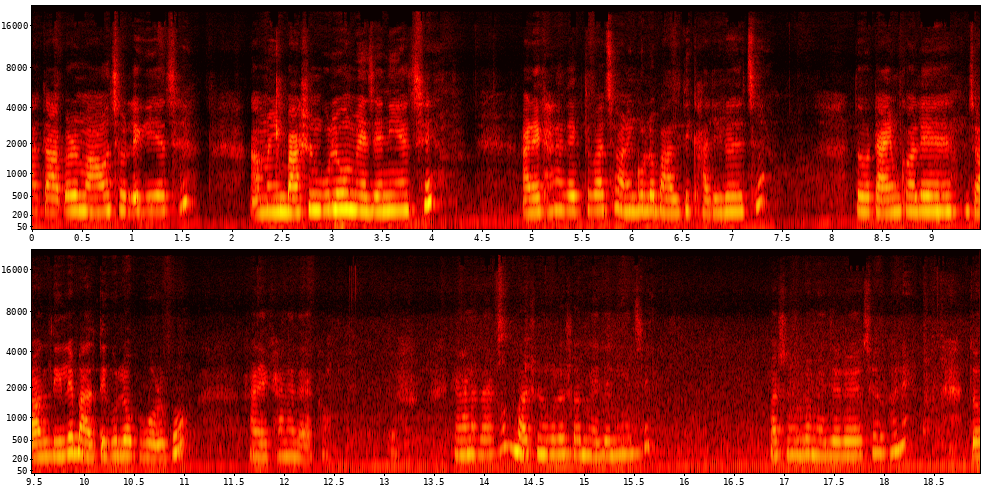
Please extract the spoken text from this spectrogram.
আর তারপরে মাও চলে গিয়েছে। আমি বাসনগুলোও মেজে নিয়েছি। আর এখানে দেখতে পাচ্ছি অনেকগুলো বালতি খালি রয়েছে। তো টাইম কলে জল দিলে বালতিগুলো ভরবো। আর এখানে দেখো এখানে দেখো বাসনগুলো সব মেজে নিয়েছি। বাসনগুলো মেজে রয়েছে ওখানে। তো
